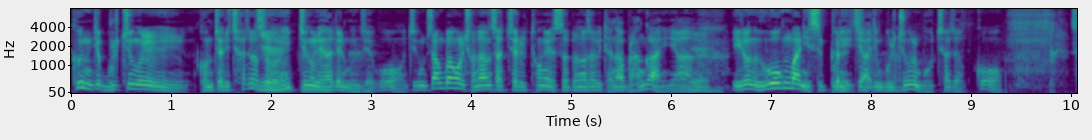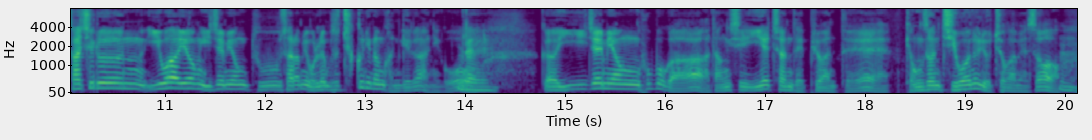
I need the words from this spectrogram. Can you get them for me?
그건 이제 물증을 검찰이 찾아서 예. 입증을 해야 될 음. 문제고 지금 쌍방울 전환 사채를 통해서 변호사비 대납을 한 거 아니냐. 예. 이런 의혹만 있을 뿐이지 그렇죠. 아직 물증을 못 찾았고 사실은 이화영, 이재명 두 사람이 원래 무슨 측근 이런 관계가 아니고 네. 그러니까 이재명 후보가 당시 이해찬 대표한테 경선 지원을 요청하면서 음.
